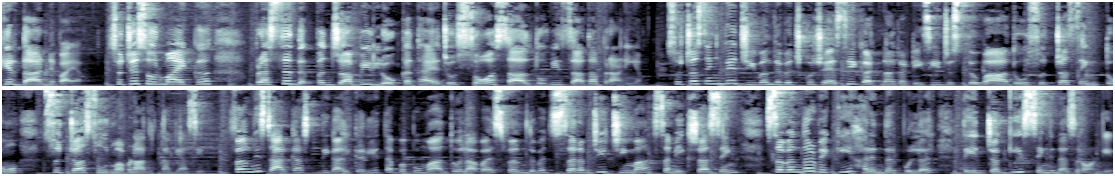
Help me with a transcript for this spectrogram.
ਕਿਰਦਾਰ ਨਿਭਾਇਆ। ਸੁੱਚੇ ਸੂਰਮਾ ਇੱਕ ਪ੍ਰਸਿੱਧ ਪੰਜਾਬੀ ਲੋਕ ਕਥਾ ਹੈ ਜੋ 100 ਸਾਲ ਤੋਂ ਵੀ ਜ਼ਿਆਦਾ ਪੁਰਾਣੀ ਹੈ। ਸੁੱਚਾ ਸਿੰਘ ਦੇ ਜੀਵਨ ਦੇ ਵਿੱਚ ਕੁਝ ਐਸੀ ਘਟਨਾ ਘਟੀ ਸੀ ਜਿਸ ਤੋਂ ਬਾਅਦ ਉਹ ਸੁੱਚਾ ਸਿੰਘ ਤੋਂ ਸੁੱਚਾ ਸੂਰਮਾ ਬਣਾ ਦਿੱਤਾ ਗਿਆ ਸੀ। ਫਿਲਮ ਦੀ ਸਟਾਰਕਾਸਟ ਦੀ ਗੱਲ ਕਰੀਏ ਤਾਂ ਬੱਬੂ ਮਾਨ ਤੋਂ ਇਲਾਵਾ ਇਸ ਫਿਲਮ ਦੇ ਵਿੱਚ ਸਰਬਜੀਤ ਚੀਮਾ, ਸਮੀਕਸ਼ਾ ਸਿੰਘ, ਸਵਿੰਦਰ ਵਿੱਕੀ, ਹਰਿੰਦਰ ਪੁੱਲਰ ਤੇ ਜੱਗੀ ਸਿੰਘ ਨਜ਼ਰ ਆਉਣਗੇ।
